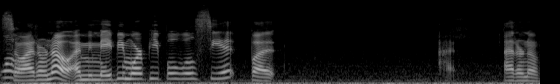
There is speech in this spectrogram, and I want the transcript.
so I don't know. I mean, maybe more people will see it, but I, I don't know.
